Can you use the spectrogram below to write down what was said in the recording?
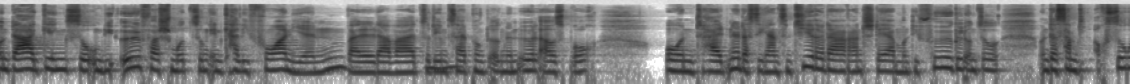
Und da ging es so um die Ölverschmutzung in Kalifornien, weil da war zu dem Zeitpunkt irgendein Ölausbruch. Und halt, ne, dass die ganzen Tiere daran sterben und die Vögel und so. Und das haben die auch so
